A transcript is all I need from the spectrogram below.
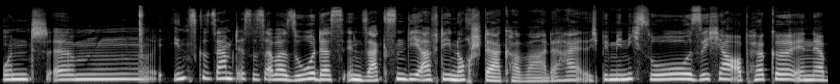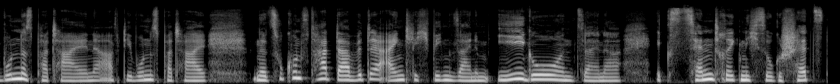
Und ähm, insgesamt ist es aber so, dass in Sachsen die AfD noch stärker war. Ich bin mir nicht so sicher, ob Höcke in der Bundespartei, in der AfD-Bundespartei eine Zukunft hat. Da wird er eigentlich wegen seinem Ego und seiner Exzentrik nicht so geschätzt.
